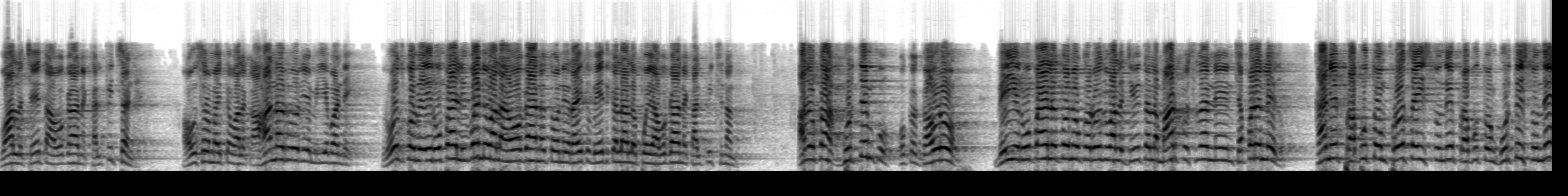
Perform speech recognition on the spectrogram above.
వాళ్ళ చేత అవగాహన కల్పించండి. అవసరమైతే వాళ్ళకి ఆహానర్యం ఇవ్వండి. రోజుకో వెయ్యి రూపాయలు ఇవ్వండి వాళ్ళ అవగాహనతోని రైతు వేదికలలో పోయి అవగాహన కల్పించినందుకు. అదొక గుర్తింపు ఒక గౌరవం. వెయ్యి రూపాయలతోనే ఒక రోజు వాళ్ళ జీవితంలో మార్పు వస్తుందని నేను చెప్పడం లేదు. కానీ ప్రభుత్వం ప్రోత్సహిస్తుంది ప్రభుత్వం గుర్తిస్తుంది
